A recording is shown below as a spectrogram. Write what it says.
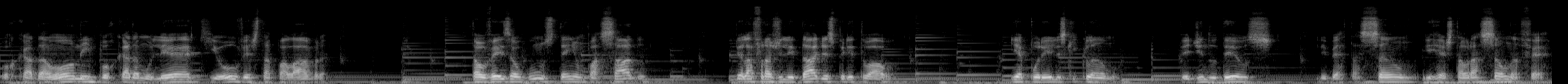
por cada homem, por cada mulher que ouve esta palavra. Talvez alguns tenham passado pela fragilidade espiritual, e é por eles que clamo, pedindo Deus libertação e restauração na fé.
